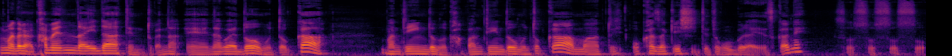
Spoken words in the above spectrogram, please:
まあだから仮面ライダー店とかな、えー、名古屋ドームとか、バンティンドームか、バンティンドームとか、まああと岡崎市ってとこぐらいですかね。そうそうそうそう。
